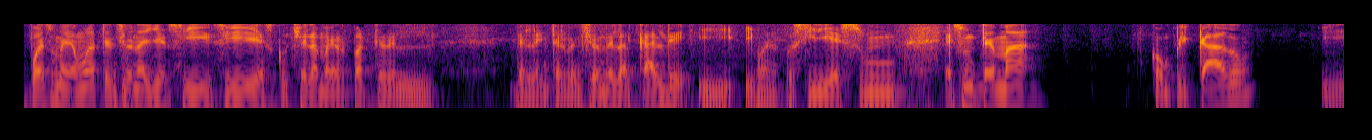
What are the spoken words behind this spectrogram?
por eso me llamó la atención ayer, sí, sí escuché la mayor parte del, de la intervención del alcalde y, y bueno, pues sí es un es un tema complicado y,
